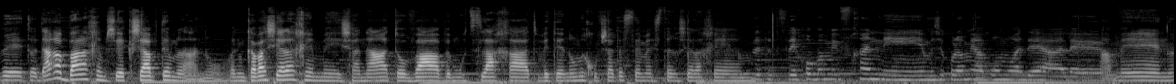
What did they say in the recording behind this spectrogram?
ותודה רבה לכם שהקשבתם לנו, ואני מקווה שיהיה לכם אה, שנה טובה ומוצלחת, ותהנו מחופשת הסמסטר שלכם. ותצליחו במבחנים, ושכולם יעברו מועדי א'. אמן.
